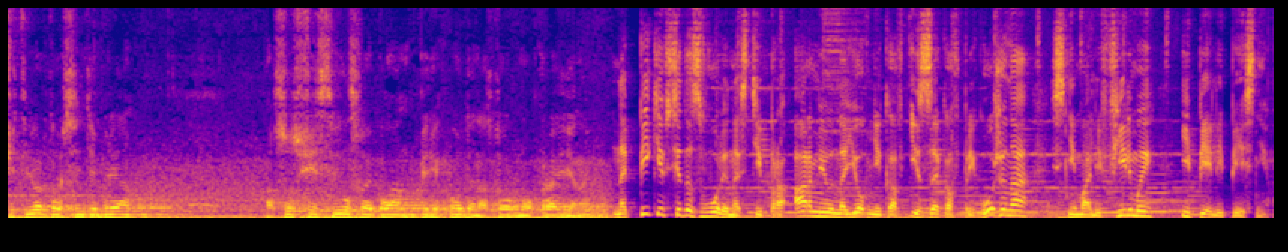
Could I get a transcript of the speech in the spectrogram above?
4 сентября осуществил свой план перехода на сторону Украины. На пике вседозволенности про армию наемников и зэков Пригожина снимали фильмы и пели песни.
